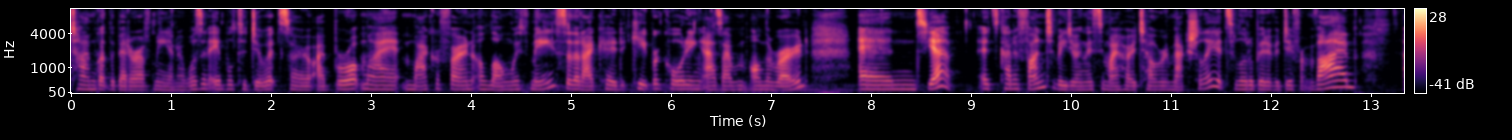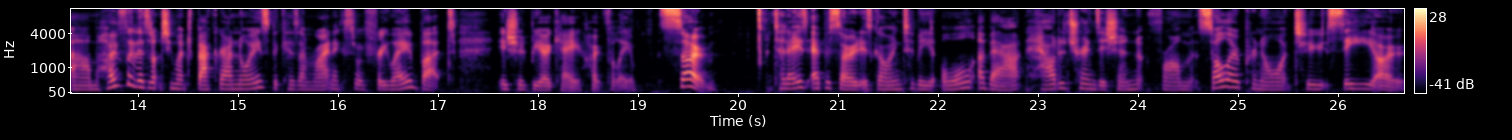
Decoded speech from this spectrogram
time got the better of me and I wasn't able to do it. So I brought my microphone along with me so that I could keep recording as I'm on the road. And yeah, it's kind of fun to be doing this in my hotel room actually. It's a little bit of a different vibe. Um, hopefully, there's not too much background noise because I'm right next to a freeway, but it should be okay, hopefully. So, today's episode is going to be all about how to transition from solopreneur to CEO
